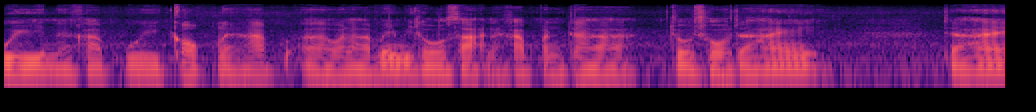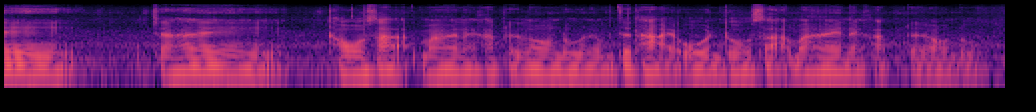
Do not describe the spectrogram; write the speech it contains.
วีนะครับวีก๊กนะครับเเวลาไม่มีโทสะนะครับ มันจะโจโฉจะให้จะให้จะให้โทสะมานะครับเดี๋ยวลองดูนะมันจะถ่ายโอนโทสะมาให้นะครับเดี๋ยวลองดู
